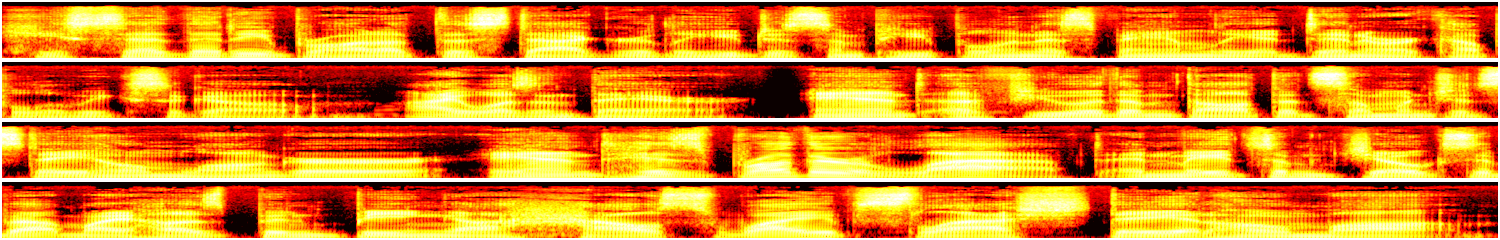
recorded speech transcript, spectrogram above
He said that he brought up the staggered leave to some people in his family at dinner a couple of weeks ago. I wasn't there. And a few of them thought that someone should stay home longer. And his brother laughed and made some jokes about my husband being a housewife slash stay at home mom.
